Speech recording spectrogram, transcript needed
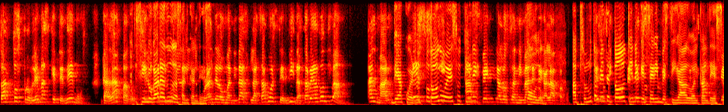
tantos problemas que tenemos. Galápagos. Sin lugar a dudas, alcaldesa. de la humanidad. Las aguas servidas, ¿sabe a dónde van? Al mar. De acuerdo, todo eso tiene. Afecta a los animales de Galápagos. Absolutamente todo tiene que ser investigado, alcaldesa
